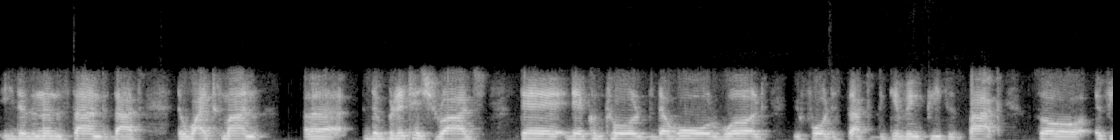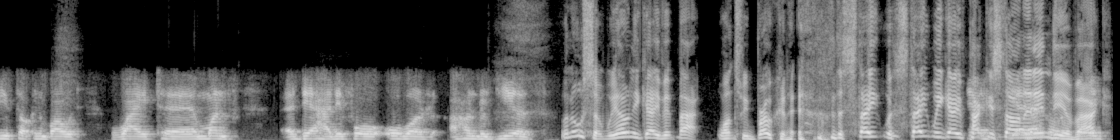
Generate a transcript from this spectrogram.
He doesn't understand that the white man, uh, the British Raj, they they controlled the whole world before they started giving pieces back. So if he's talking about white uh, month, uh, they had it for over a hundred years. And also, we only gave it back once we'd broken it. the state, the state we gave Yeah, Pakistan yeah, and India back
